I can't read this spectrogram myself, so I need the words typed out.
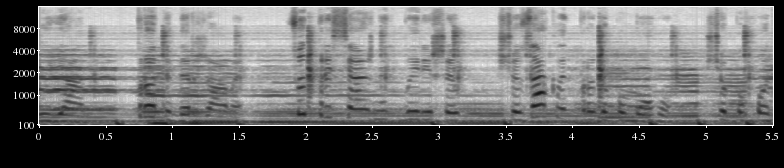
Буян проти держави. Суд присяжних вирішив, що заклик про допомогу, що походить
